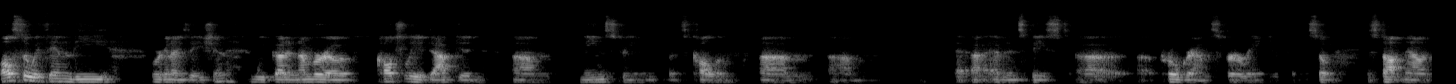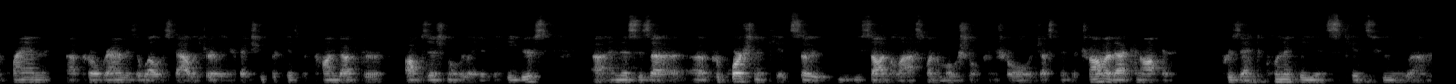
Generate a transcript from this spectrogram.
Also within the organization, we've got a number of culturally adapted um, mainstream, let's call them, um, um, evidence-based uh, uh, programs for a range of things. So the Stop Now and Plan uh, program is a well-established early intervention for kids with conduct or oppositional related behaviors. Uh, and this is a, a, proportion of kids. So you saw in the last one, emotional control, adjustment to trauma, that can often present clinically as kids who um,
